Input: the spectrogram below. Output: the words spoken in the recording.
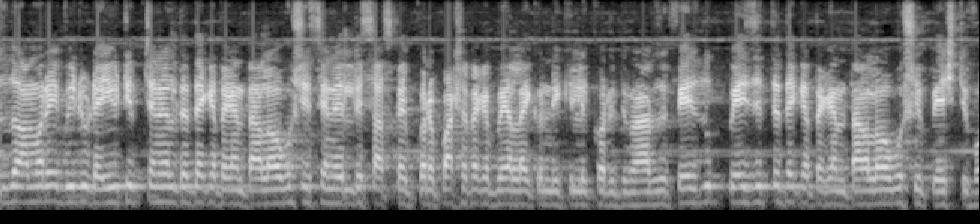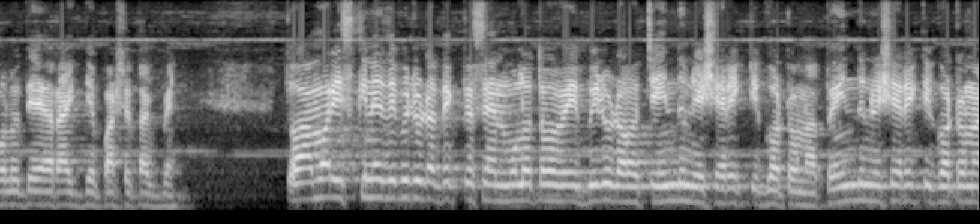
যদি আমার এই ভিডিওটা ইউটিউব চ্যানেলতে দেখে থাকেন, তাহলে অবশ্যই চ্যানেলটি সাবস্ক্রাইব করে পাশে থাকে বেল আইকনটি ক্লিক করে দেবেন। আর যদি ফেসবুক পেজেতে দেখে থাকেন, তাহলে অবশ্যই পেজটি ফলো দিয়ে রাইট দিয়ে পাশে থাকবেন। তো আমার স্ক্রিনে যে ভিডিওটা দেখতেছেন, মূলত এই ভিডিওটা হচ্ছে ইন্দোনেশিয়ার একটি ঘটনা। তো ইন্দোনেশিয়ার একটি ঘটনা,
